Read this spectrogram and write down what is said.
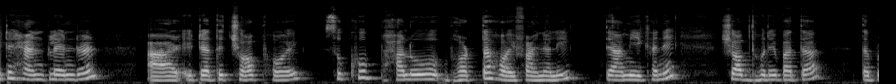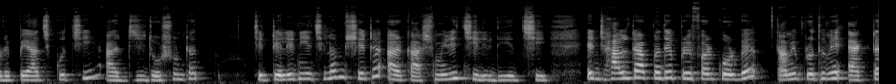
এটা হ্যান্ড ব্লেন্ডার আর এটাতে চপ হয়। সো খুব ভালো ভর্তা হয় ফাইনালি তো আমি এখানে সব ধনে পাতা, তারপরে পেঁয়াজ কুচি আর যে রসুনটা যে টেলে নিয়েছিলাম সেটা আর কাশ্মীরি চিলি দিয়েছি। এর ঝালটা আপনাদের প্রেফার করবে। আমি প্রথমে একটা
